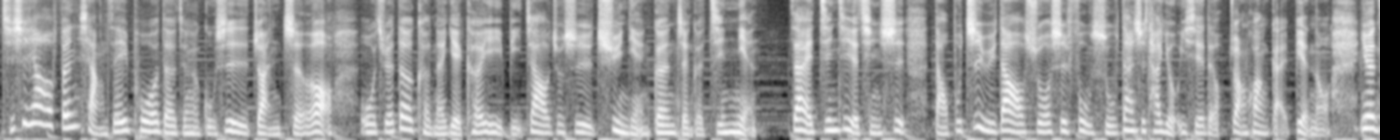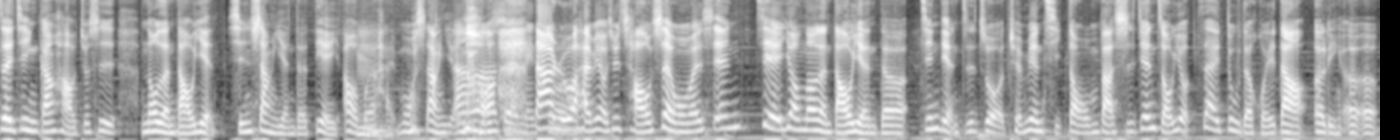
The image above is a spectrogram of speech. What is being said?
其实要分享这一波的整个股市转折哦，我觉得可能也可以比较，就是去年跟整个今年。在经济的情势倒不至于到说是复苏，但是它有一些的状况改变哦。因为最近刚好就是 Nolan 导演新上演的电影《奥本海默》上演哦。对，大家如果还没有去朝圣，我们先借用 Nolan 导演的经典之作《全面启动》，我们把时间轴又再度的回到二零二二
